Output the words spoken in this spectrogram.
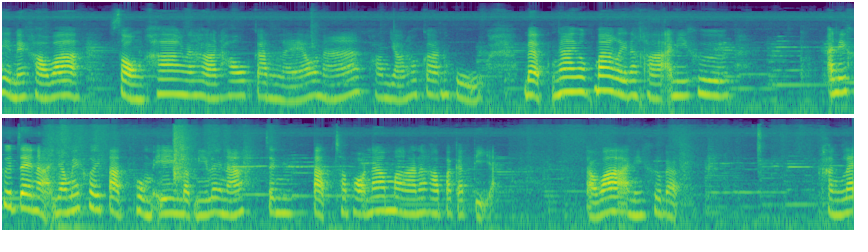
เห็นไหมคะว่าสองข้างนะคะเท่ากันแล้วนะ ความยาวเท่ากันหูแบบง่ายมากๆเลยนะคะ อันนี้คือ อันนี้คือเจนอะยังไม่เคยตัดผมเองแบบนี้เลยนะ เจนตัดเฉพาะหน้ามานะคะ ปกติอะแต่ว่าอันนี้คือแบบครั้งแร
